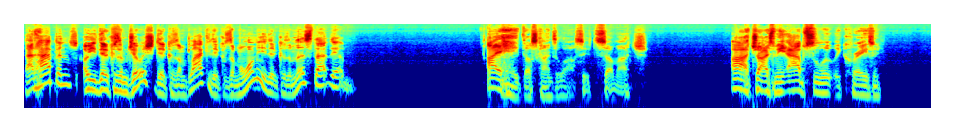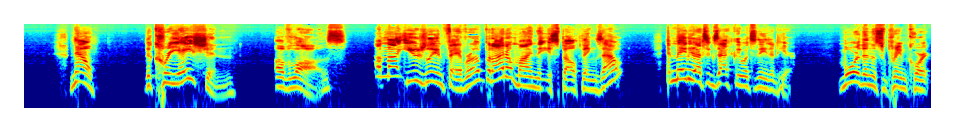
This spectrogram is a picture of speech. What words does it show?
That happens. Oh, you did it because I'm Jewish? You did it because I'm black? You did it because I'm a woman? You did it because I'm this, that, the other. I hate those kinds of lawsuits so much. Ah, it drives me absolutely crazy. Now, the creation of laws I'm not usually in favor of, but I don't mind that you spell things out. And maybe that's exactly what's needed here. more than the Supreme Court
